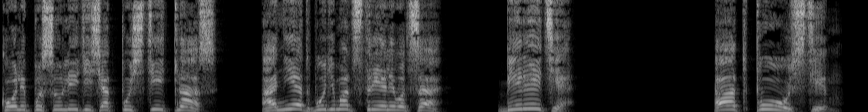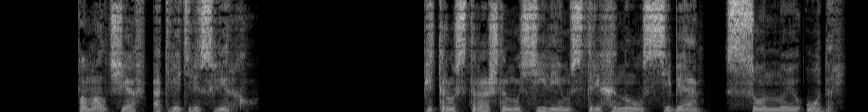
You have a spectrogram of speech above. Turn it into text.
Коли посулитесь отпустить нас! А нет, будем отстреливаться! Берите!» «Отпустим!» Помолчав, ответили сверху. Петру страшным усилием стряхнул с себя сонную одурь.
